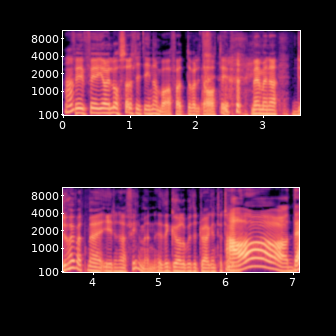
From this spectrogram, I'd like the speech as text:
Ja. För, för jag låtsades lite innan bara för att det var lite artigt. Men jag menar, du har ju varit med i den här filmen, The Girl with the Dragon Tattoo. Ja, den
